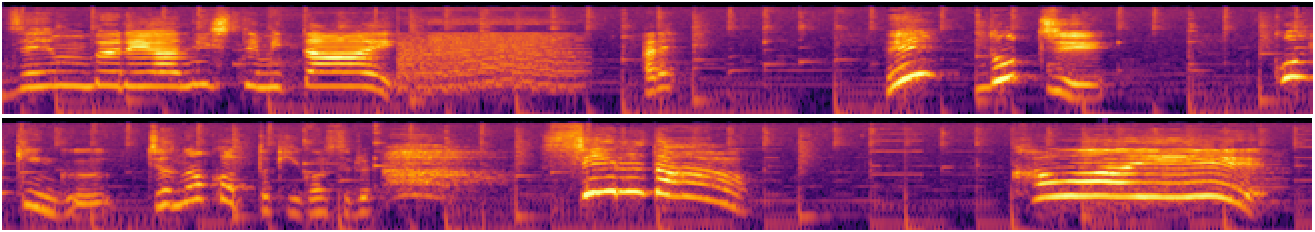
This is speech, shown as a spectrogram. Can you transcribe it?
全部レアにしてみたい。あれ？え？どっち？コイキング？じゃなかった気がする。シェルだかわいい。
